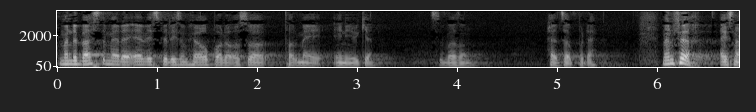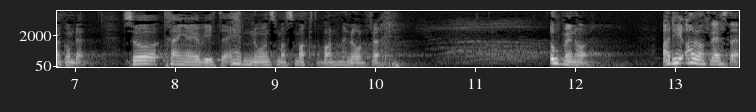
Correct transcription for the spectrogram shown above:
Men det beste med det er hvis vi liksom hører på det, og så tar det med inn i uken. Så bare sånn heads up på det. Men før jeg snakker om det, så trenger jeg å vite Er det noen som har smakt vannmelon før? Opp med en hånd. Ja, de aller fleste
